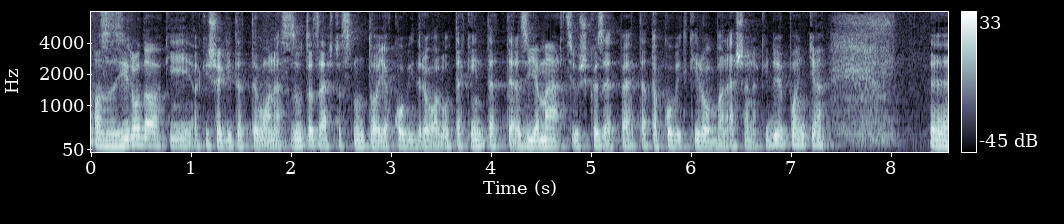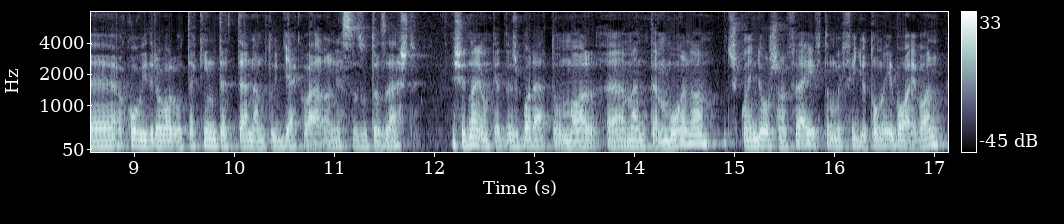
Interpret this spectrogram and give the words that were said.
az az iroda, aki, aki segítette volna ezt az utazást, azt mondta, hogy a Covid-ra való tekintettel, ez ugye március közepe, tehát a Covid kirobbanásának időpontja, a Covid-ra való tekintettel nem tudják vállalni ezt az utazást. És egy nagyon kedves barátommal mentem volna, és akkor én gyorsan felhívtam, hogy figyelj, Tomi, baj van,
